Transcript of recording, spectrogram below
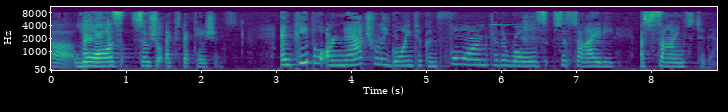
uh, laws, social expectations. And people are naturally going to conform to the roles society assigns to them.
